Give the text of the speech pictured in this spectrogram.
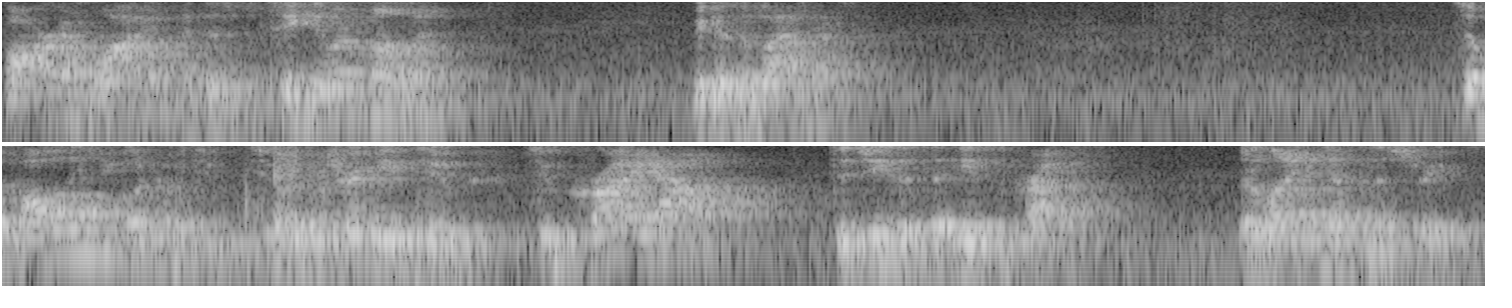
far and wide at this particular moment because of Lazarus. So all these people are coming to, to contribute to, to cry out to Jesus that he is the Christ. They're lining up in the streets.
